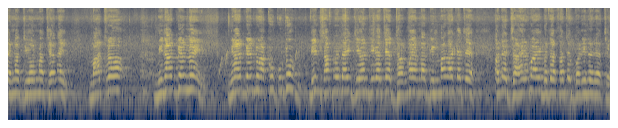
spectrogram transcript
એમના જીવનમાં છે નહીં. માત્ર મિનાજબેન નહીં મિનાજબેનનું આખું કુટુંબ બિન સાંપ્રદાયિક જીવન જીવે છે, ધર્મ એમના દિલમાં રાખે છે અને જાહેરમાં એ બધા સાથે ભળીને રહે છે.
